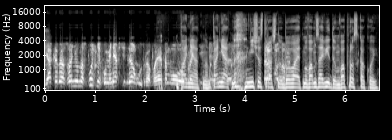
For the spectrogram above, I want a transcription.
Я когда звоню на спутник, у меня всегда утро, поэтому... Понятно, простите, понятно. Ничего страшного бывает. Мы вам завидуем. Вопрос какой?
